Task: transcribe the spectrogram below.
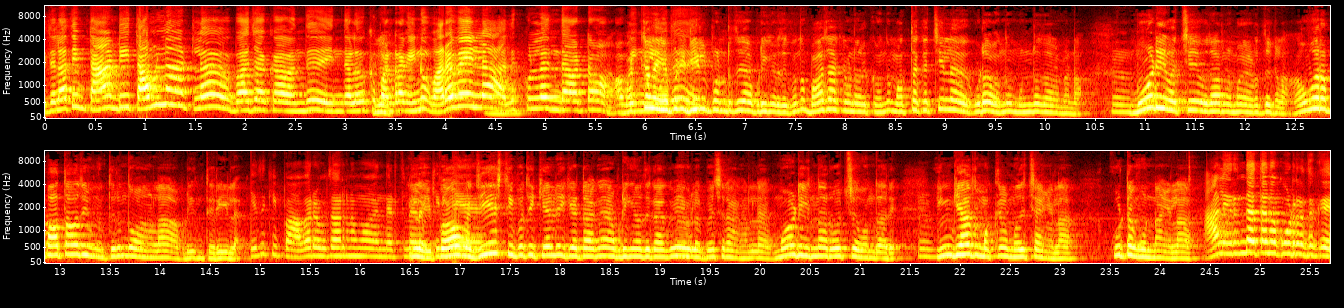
இது எல்லாத்தையும் தாண்டி தமிழ்நாட்டுல பாஜக வந்து இந்த அளவுக்கு பண்றாங்க. இன்னும் வரவே இல்லை. அதுக்குள்ள இந்த ஆட்டம் மக்களை எப்படி டீல் பண்ணுறது அப்படிங்கிறதுக்கு வந்து பாஜகவினருக்கு வந்து மற்ற கட்சியில் கூட வந்து முன்னுதாரணம் வேண்டாம் மோடி வச்சே உதாரணமாக எடுத்துக்கலாம். அவரை பார்த்தாவது இவங்க திருந்துவாங்களா அப்படின்னு தெரியல. எதுக்கு இப்போ அவரை உதாரணமா இந்த இடத்துல இல்லை இப்போ? அவங்க ஜிஎஸ்டி பற்றி கேள்வி கேட்டாங்க அப்படிங்கிறதுக்காகவே இவ்வளோ பேசுகிறாங்கல்ல மோடி தான் ரோட் ஷோ வந்தார்? எங்கேயாவது மக்கள் மதிச்சாங்களா? கூட்டம் கொண்டாங்களா ஆள் இருந்தா தானே கூடுறதுக்கு.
